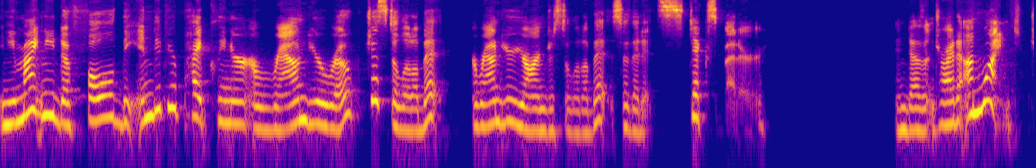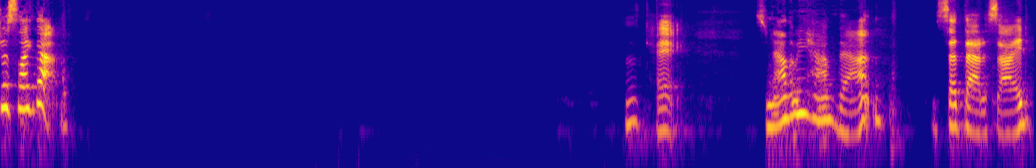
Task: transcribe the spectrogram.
And you might need to fold the end of your pipe cleaner around your rope just a little bit, around your yarn just a little bit so that it sticks better and doesn't try to unwind, just like that. Okay, so now that we have that, set that aside.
